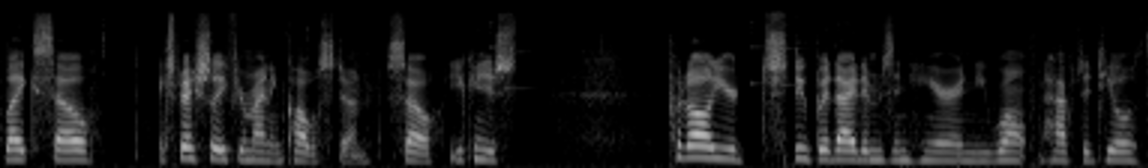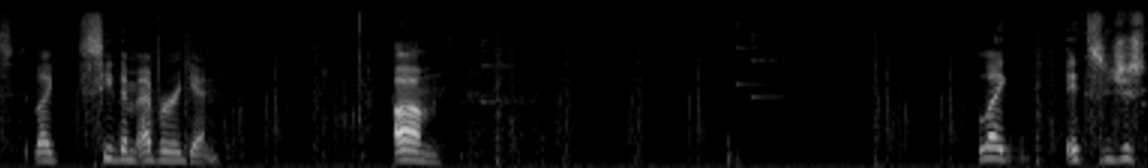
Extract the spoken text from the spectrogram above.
Like so, especially if you're mining cobblestone. So you can just put all your stupid items in here and you won't have to deal with, like, see them ever again. Um, like, it's just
